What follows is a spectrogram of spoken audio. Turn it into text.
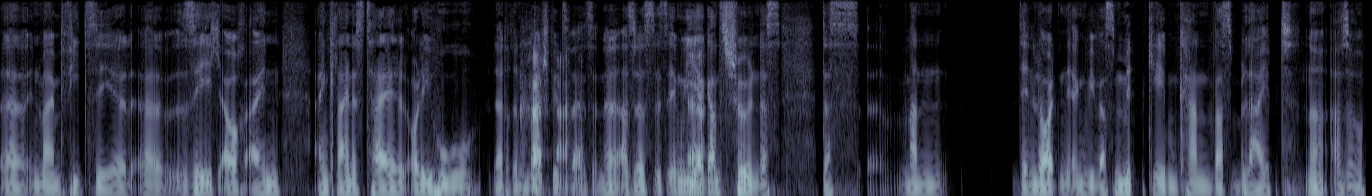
äh, in meinem Feed sehe, äh, sehe ich auch ein, ein kleines Teil Olli Hugo da drin beispielsweise. Ne? Also das ist irgendwie ja. ja ganz schön, dass, dass äh, man den Leuten irgendwie was mitgeben kann, was bleibt. Ne? Also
